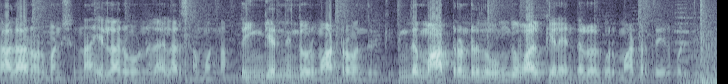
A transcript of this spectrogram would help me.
சாதாரண ஒரு மனுஷன் தான் எல்லாரும் ஒன்று தான் எல்லாரும் சமம் தான் ஸோ இங்கேருந்து இந்த ஒரு மாற்றம் வந்திருக்கு. இந்த மாற்றம்ன்றது உங்கள் வாழ்க்கையில் எந்த அளவுக்கு ஒரு மாற்றத்தை ஏற்படுத்தியிருக்கு?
